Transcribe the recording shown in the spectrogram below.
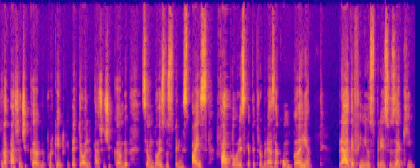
da, taxa de câmbio. Por quê? Porque petróleo e taxa de câmbio são dois dos principais fatores que a Petrobras acompanha para definir os preços aqui.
